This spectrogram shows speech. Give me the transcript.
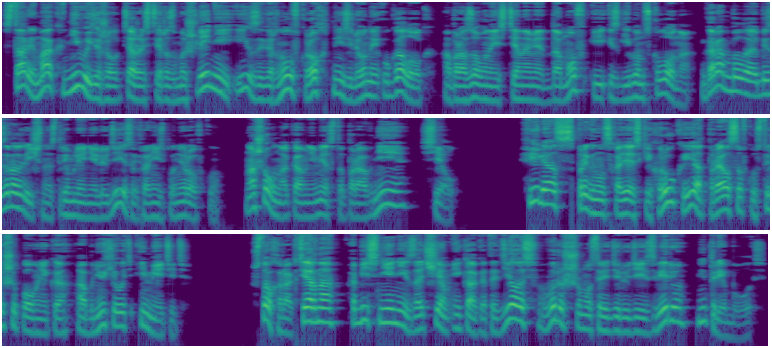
Старый маг не выдержал тяжести размышлений и завернул в крохотный зеленый уголок, образованный стенами домов и изгибом склона. Горам было безразлично стремление людей сохранить планировку. Нашел на камне место поровнее, сел. Филиас спрыгнул с хозяйских рук и отправился в кусты шиповника, обнюхивать и метить. Что характерно, объяснений, зачем и как это делать, выросшему среди людей зверю не требовалось.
